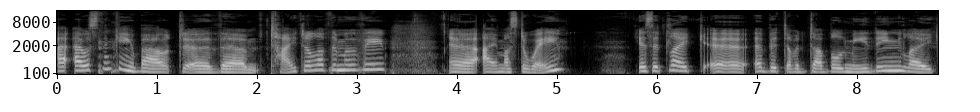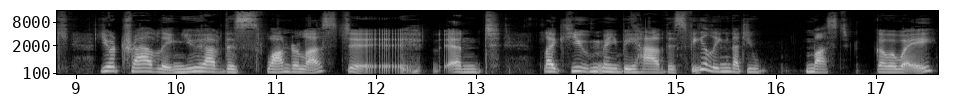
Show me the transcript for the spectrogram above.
I, I was thinking about uh, the title of the movie, uh, "I Must Away." Is it like uh, a bit of a double meaning? Like you're traveling, you have this wanderlust, uh, and like you maybe have this feeling that you must go away.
